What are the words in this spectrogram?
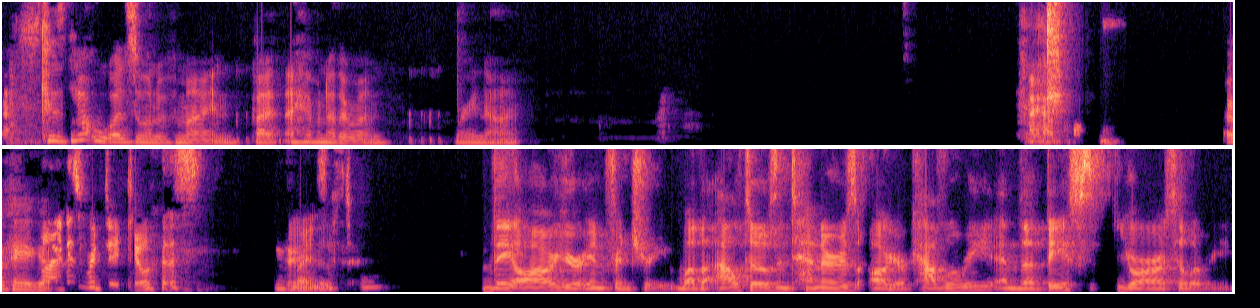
because that was one of mine, but I have another one. Why not? I have Okay, good. Mine is ridiculous. Mine is They are your infantry, while the altos and tenors are your cavalry, and the bass your artillery.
